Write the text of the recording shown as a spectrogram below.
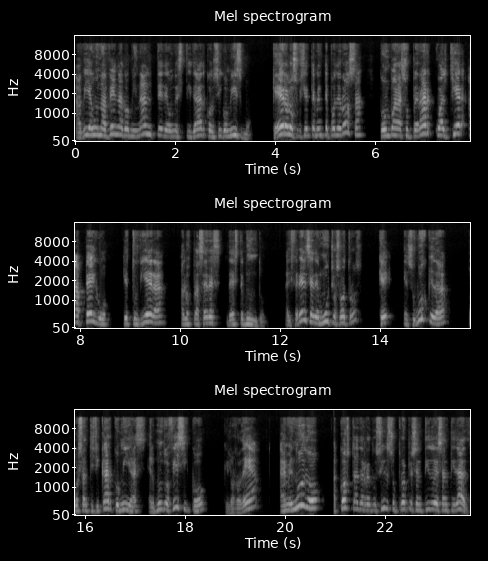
había una vena dominante de honestidad consigo mismo, que era lo suficientemente poderosa como para superar cualquier apego que tuviera a los placeres de este mundo, a diferencia de muchos otros que en su búsqueda por santificar, comillas, el mundo físico que lo rodea, a menudo a costa de reducir su propio sentido de santidad.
